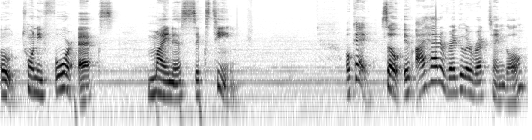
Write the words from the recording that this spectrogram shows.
oh, 24x minus 16. Okay, so if I had a regular rectangle,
